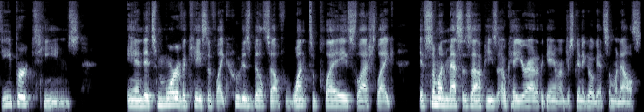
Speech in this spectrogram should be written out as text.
deeper teams, and it's more of a case of like who does Bill Self want to play slash like if someone messes up, he's okay, you're out of the game. I'm just gonna go get someone else.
